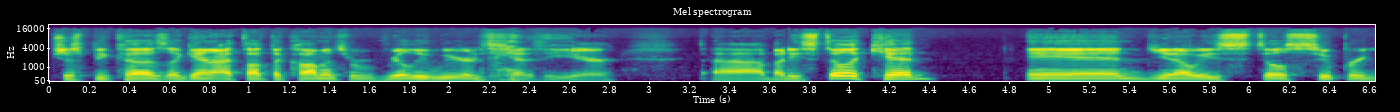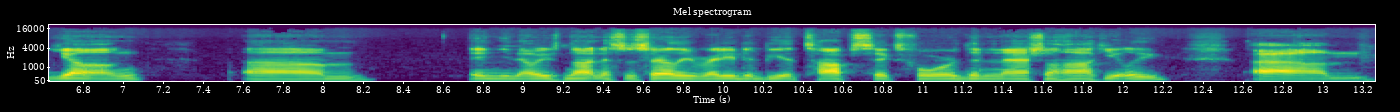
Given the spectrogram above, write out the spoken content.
Just because, again, I thought the comments were really weird at the end of the year. Uh, but he's still a kid and you know he's still super young um, and you know he's not necessarily ready to be a top six forward in the national hockey league um,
